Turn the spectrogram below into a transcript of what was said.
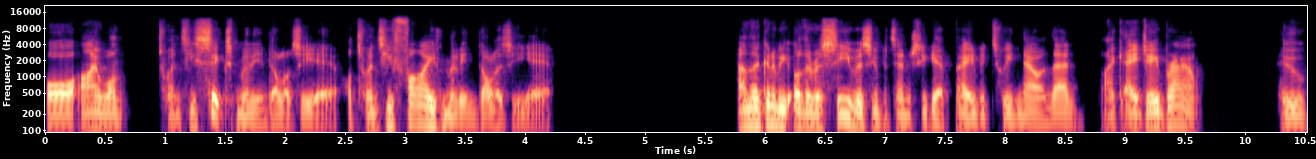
or I want $26 million a year, or $25 million a year. And there are going to be other receivers who potentially get paid between now and then, like AJ Brown, who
